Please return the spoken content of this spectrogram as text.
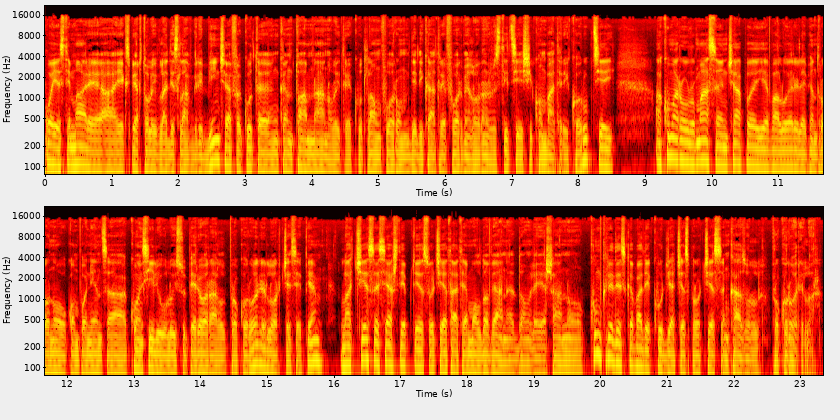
O estimare a expertului Vladislav Gribincea, făcută încă în toamna anului trecut la un forum dedicat reformelor în justiție și combaterii corupției, Acum ar urma să înceapă evaluările pentru o nouă componență a Consiliului Superior al Procurorilor, CSP. La ce să se aștepte societatea moldoveană, domnule Ieșanu? Cum credeți că va decurge acest proces în cazul procurorilor?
